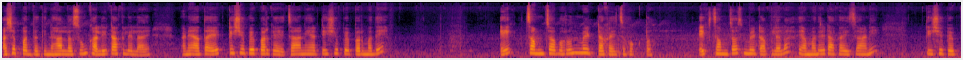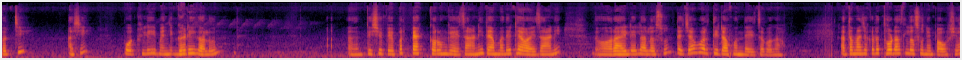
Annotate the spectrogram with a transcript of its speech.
अशा पद्धतीने हा लसूण खाली टाकलेला आहे. आणि आता एक टिश्यू पेपर घ्यायचा आणि या टिश्यू पेपरमध्ये एक चमचा भरून मीठ टाकायचं फक्त. एक चमचाच मीठ आपल्याला यामध्ये टाकायचं आणि टिश्यू पेपरची अशी पोटली म्हणजे घडी घालून टिश्यू पेपर पॅक करून घ्यायचा आणि त्यामध्ये ठेवायचा आणि राहिलेला लसूण त्याच्यावरती टाकून द्यायचं बघा. आता माझ्याकडे थोडाच लसूण आहे पावशर.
